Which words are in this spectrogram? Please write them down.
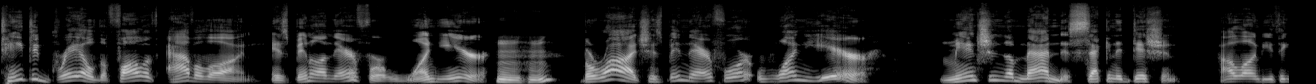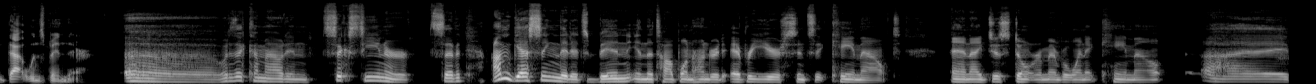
Tainted Grail, The Fall of Avalon, has been on there for one year. Mm-hmm. Barrage has been there for one year. Mansion of Madness, second edition. How long do you think that one's been there? Uh, what does it come out in? 16 or 7? I'm guessing that it's been in the top 100 every year since it came out. And I just don't remember when it came out. Uh,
